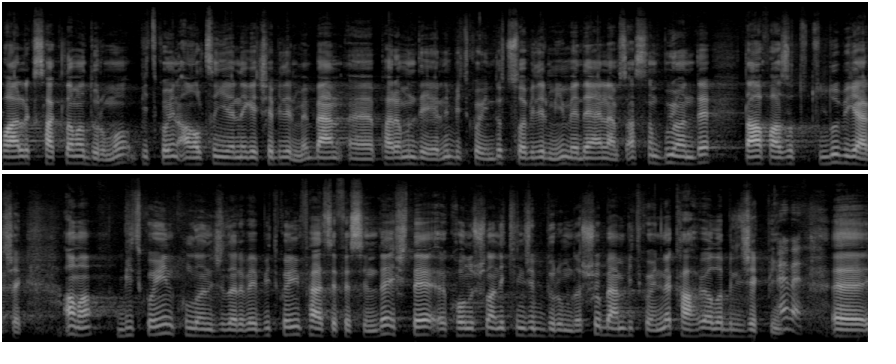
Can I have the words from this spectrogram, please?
varlık saklama durumu. Bitcoin altın yerine geçebilir mi? Ben e, paramın değerini Bitcoin'de tutabilir miyim ve değerlenmesi? Aslında bu yönde daha fazla tutulduğu bir gerçek. Ama Bitcoin kullanıcıları ve Bitcoin felsefesinde işte e, konuşulan ikinci bir durumda şu, ben Bitcoin ile kahve alabilecek miyim? Evet. Ee,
